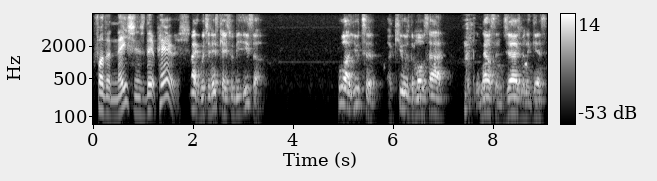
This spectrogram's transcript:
for the nations that perish? Right, which in this case would be Esau. Who are you to accuse the Most High of pronouncing judgment against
